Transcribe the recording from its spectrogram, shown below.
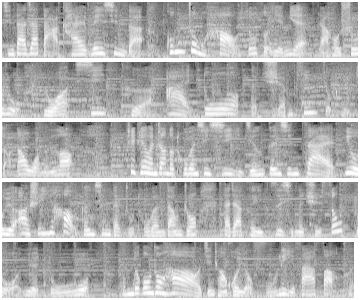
请大家打开微信的公众号搜索页面，然后输入“罗西可爱多”的全拼，就可以找到我们了。这篇文章的图文信息已经更新在六月二十一号更新的主图文当中，大家可以自行的去搜索阅读。我们的公众号经常会有福利发放和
